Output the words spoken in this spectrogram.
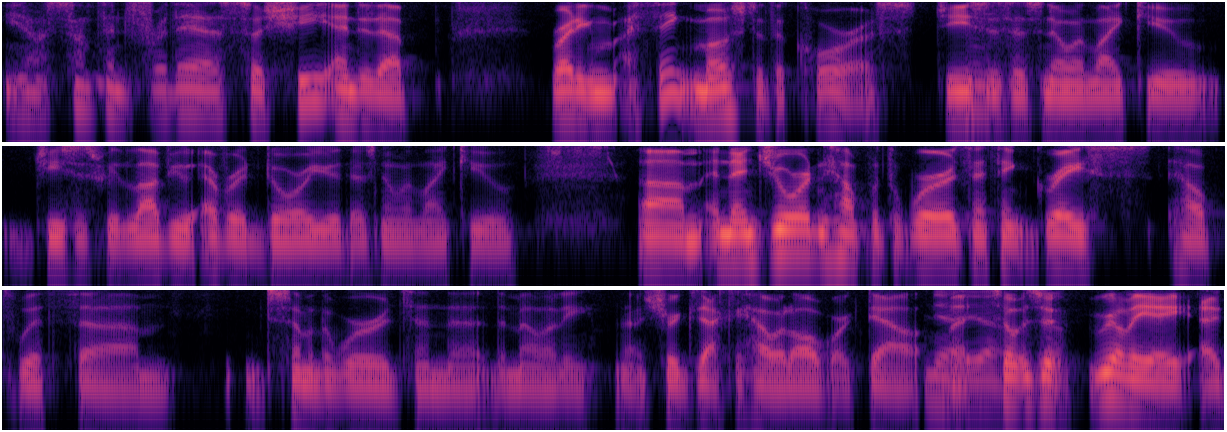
you know, something for this." So she ended up writing, I think, most of the chorus. Jesus is no one like you. Jesus, we love you, ever adore you. There's no one like you. Um, and then Jordan helped with the words. And I think Grace helped with um, some of the words and the the melody. I'm not sure exactly how it all worked out, Yeah, but yeah, so it was yeah. a, really a, a,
